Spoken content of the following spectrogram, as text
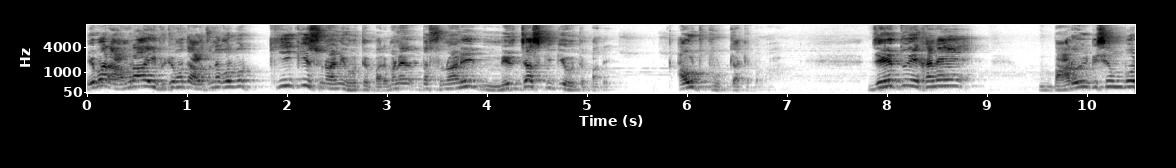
এবার আমরা এই ভিডিওর মধ্যে আলোচনা করব কি কি শুনানি হতে পারে। মানে তার শুনানির নির্যাস কি কি হতে পারে। আউটপুট যাকে বলা যেহেতু এখানে বারোই ডিসেম্বর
